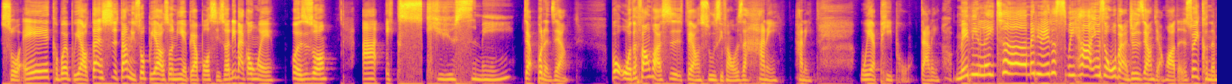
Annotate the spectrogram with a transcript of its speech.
说，哎，可不可以不要？但是当你说不要的时候，你也不要 bossy 说李白恭维，或者是说啊，excuse me，这样不能这样。不，我的方法是非常舒适方法，我是 honey honey。We are people, darling. Maybe later, maybe later, sweetheart. 因为是我本来就是这样讲话的人，所以可能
